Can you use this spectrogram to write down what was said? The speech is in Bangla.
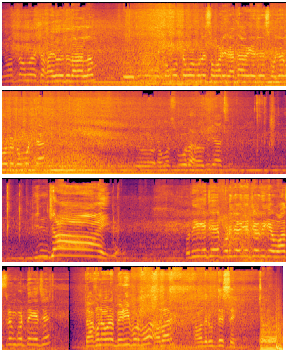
এইমাত্র আমরা একটা হাইওয়েতে দাঁড়ালাম। তো ওখানে কোমর টোমর বলে সবারই ব্যথা হয়ে গেছে, সোজা করবে কোমরটা তো আমার শুভদা ওদিকে আছি। এনজয় ওদিকে গেছে, পরিচয় গেছে, ওদিকে ওয়াশরুম করতে গেছে। তো এখন আমরা বেরিয়ে পড়ব আবার আমাদের উদ্দেশ্যে। জয়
